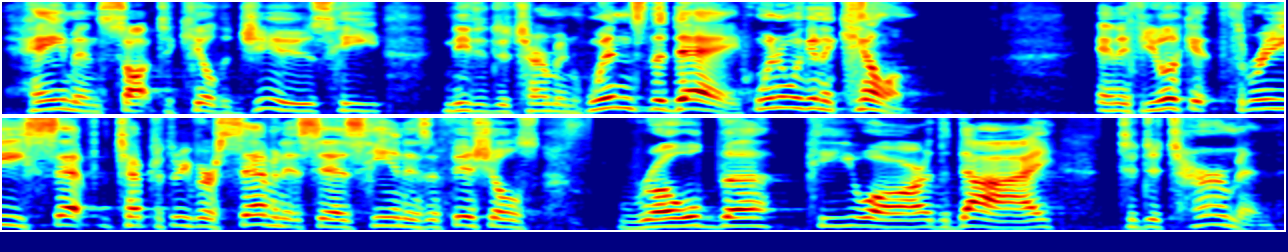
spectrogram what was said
Haman sought to kill the Jews, he needed to determine when's the day? When are we going to kill them? And if you look at 3, chapter 3, verse 7, it says he and his officials rolled the PUR, the die, to determine.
